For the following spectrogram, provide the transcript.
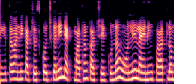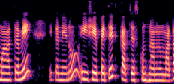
మిగతావన్నీ కట్ చేసుకోవచ్చు కానీ నెక్ మాత్రం కట్ చేయకుండా ఓన్లీ లైనింగ్ పార్ట్లో మాత్రమే ఇక్కడ నేను ఈ షేప్ అయితే కట్ చేసుకుంటున్నాను అనమాట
